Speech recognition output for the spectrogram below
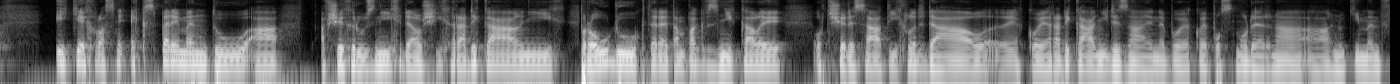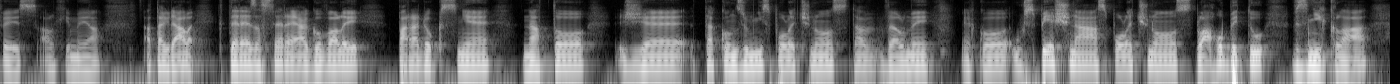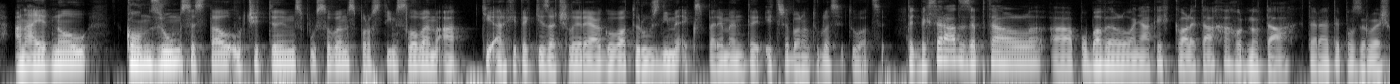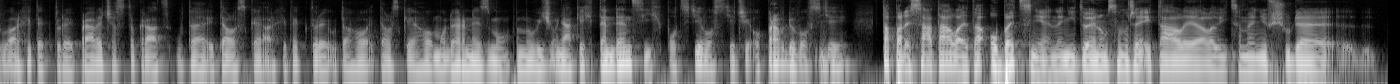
i těch vlastně experimentů a a všech různých dalších radikálních proudů, které tam pak vznikaly od 60. let dál, jako je radikální design, nebo jako je postmoderna a hnutí Memphis, alchymia a tak dále, které zase reagovaly paradoxně na to, že ta konzumní společnost, ta velmi jako úspěšná společnost blahobytu vznikla a najednou konzum se stal určitým způsobem s prostým slovem a ti architekti začali reagovat různými experimenty i třeba na tuhle situaci. Teď bych se rád zeptal a pobavil o nějakých kvalitách a hodnotách, které ty pozoruješ u architektury, právě častokrát u té italské architektury, u toho italského modernismu. Mluvíš o nějakých tendencích poctivosti či opravdovosti. Hmm ta 50. léta obecně, není to jenom samozřejmě Itálie, ale víceméně všude,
